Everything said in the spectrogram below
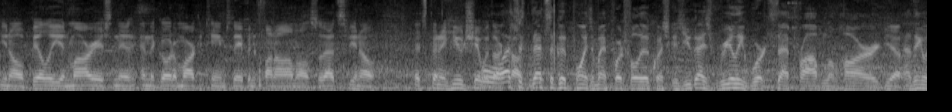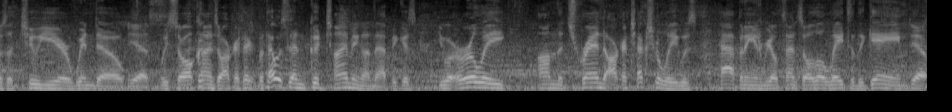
you know Billy and Marius and the, and the go-to-market teams, they've been phenomenal. So that's you know, it's been a huge hit well, with our that's customers. A, that's a good point to my portfolio question, because you guys really worked that problem hard. Yeah. I think it was a two-year window. Yes. We saw all kinds of architects, but that was then good timing on that, because you were early on the trend architecturally was happening in real time, so although late to the game, yeah.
